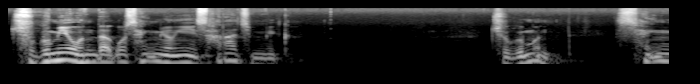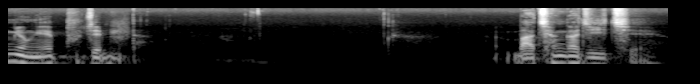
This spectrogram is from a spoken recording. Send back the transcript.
죽음이 온다고 생명이 사라집니까? 죽음은 생명의 부재입니다. 마찬가지 이치예요.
